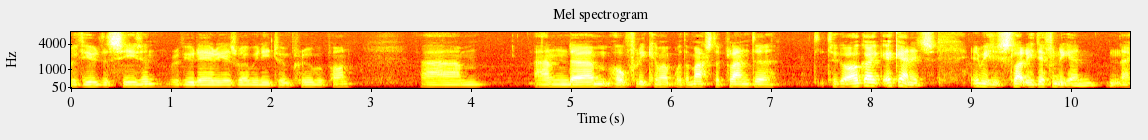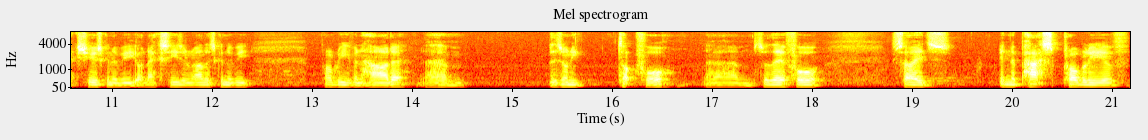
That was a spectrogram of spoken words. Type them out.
reviewed the season, reviewed areas where we need to improve upon, um, and um, hopefully come up with a master plan to to go. Again, it's it'll be slightly different again. Next year's going to be, or next season rather, it's going to be probably even harder. Um, there's only top four, um, so therefore, sides in the past probably have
